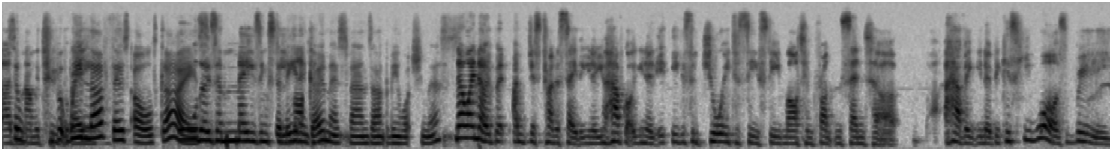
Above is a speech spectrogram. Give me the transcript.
uh, So, The Man with Two but we love those old guys. all those amazing Steve Selena Martin Gomez fans aren't going to be watching this. No, I know, but I'm just trying to say that you know you have got you know it, it is a joy to see Steve Martin front and center having you know because he was really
